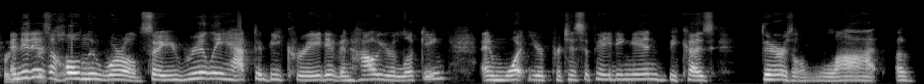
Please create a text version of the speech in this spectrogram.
Pretty and it is a whole new world. So you really have to be creative in how you're looking and what you're participating in because there's a lot of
